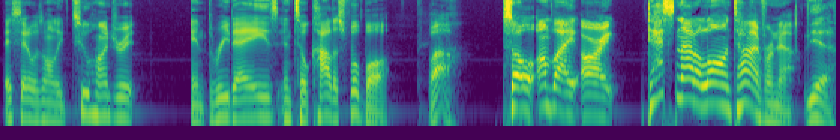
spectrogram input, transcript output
they said it was only 203 days until college football. Wow. So I'm like, all right, that's not a long time from now. Yeah.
